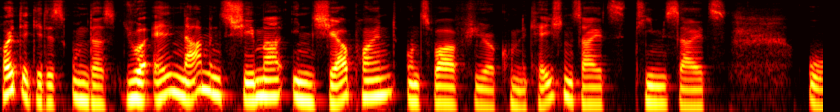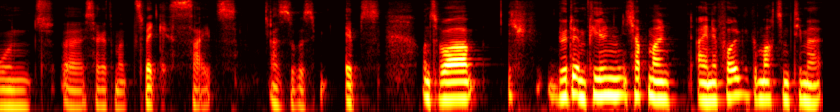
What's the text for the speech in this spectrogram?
Heute geht es um das URL-Namensschema in SharePoint und zwar für Communication Sites, Team Sites und äh, ich sage jetzt mal Zweck-Sites, also sowas wie Apps. Und zwar ich würde empfehlen, ich habe mal eine Folge gemacht zum Thema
